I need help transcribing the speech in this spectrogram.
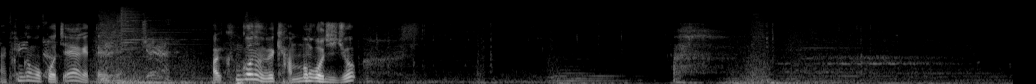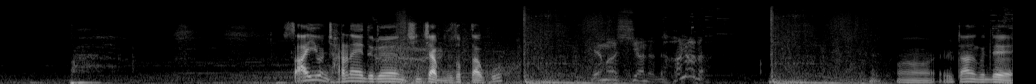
아, 큰 거 먹고 째야겠다 이제. 아, 큰 거는 왜 이렇게 안 먹어지죠? 사이온 잘하는 애들은 진짜 무섭다고? 어, 일단은 근데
